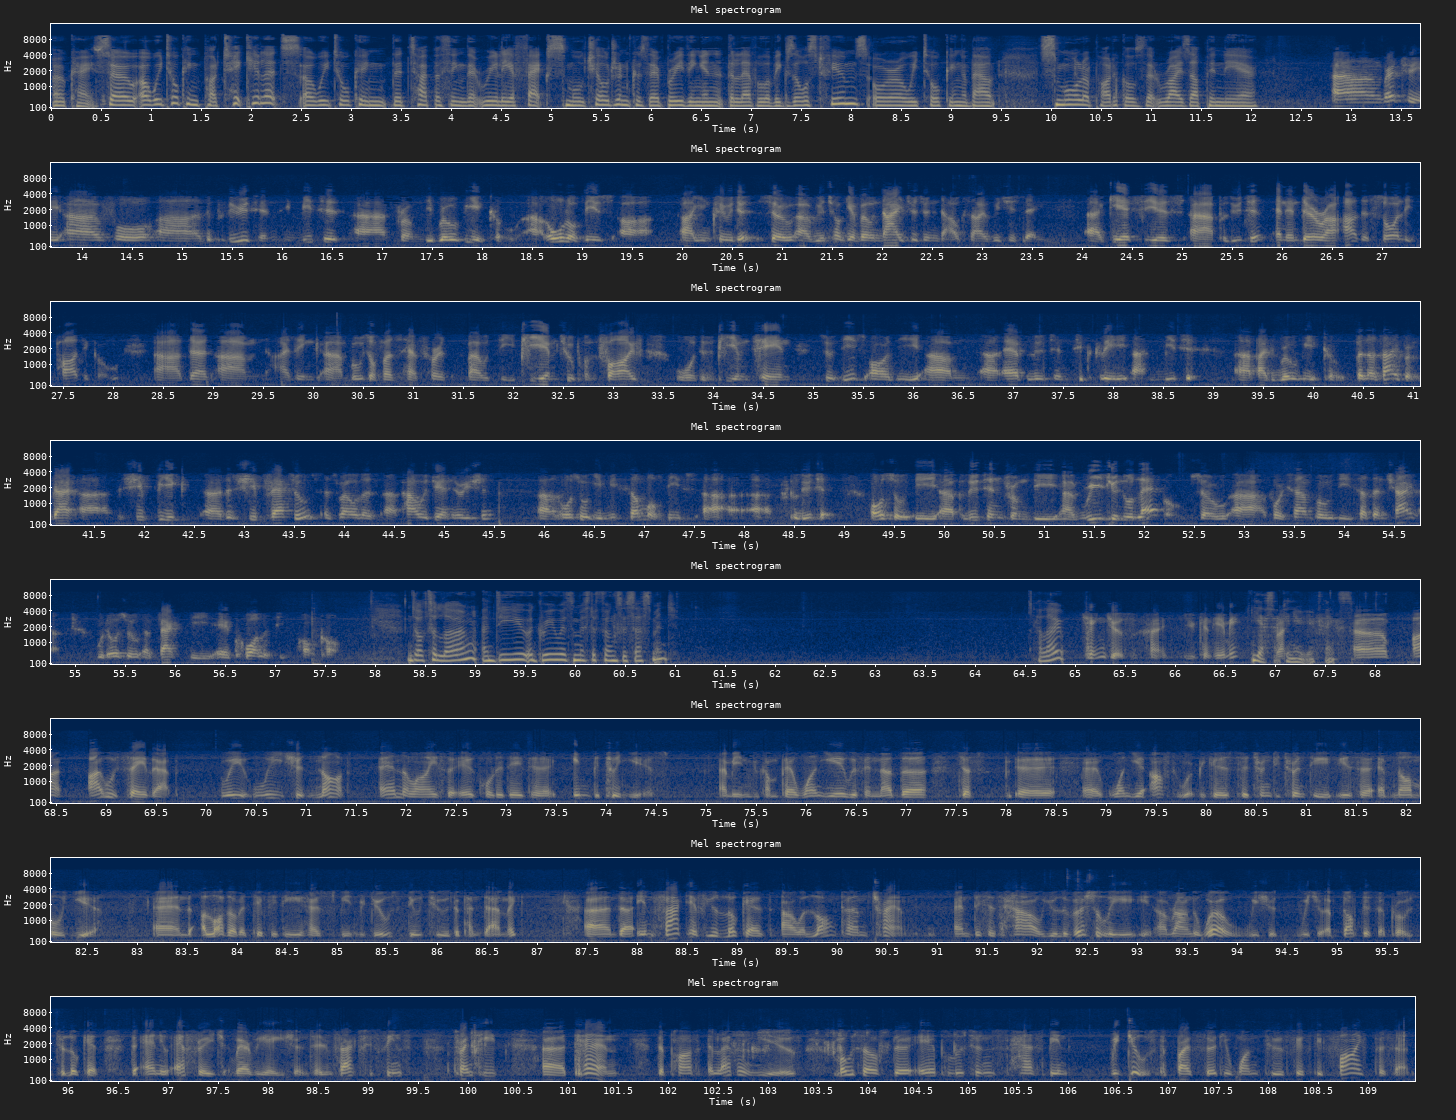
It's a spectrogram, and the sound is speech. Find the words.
Okay, so are we talking particulates? Are we talking the type of thing that really affects small children because they're breathing in at the level of exhaust fumes, or are we talking about smaller particles that rise up in the air? Um, actually, uh, for uh, the pollutants emitted uh, from the road vehicle, uh, all of these are uh, included. So uh, we're talking about nitrogen dioxide, which is a uh, gaseous uh, pollutant, and then there are other solid particles uh, that um, I think most of us have heard about the PM 2.5 or the PM 10. So these are the um, air pollutants typically emitted by the road vehicle. But aside from that, the ship vehicle, the ship vessels as well as power generation also emit some of these pollutants also the uh, pollutant from the uh, regional level. So, uh, for example, the southern China would also affect the air quality in Hong Kong. Dr. Leung, uh, do you agree with Mr. Fung's assessment? Hello? Changes. Hi, you can hear me? Yes, right? I can hear you. Thanks. Uh, I, I would say that we, we should not analyze the air quality data in between years. I mean, you compare one year with another, just uh, uh, one year afterward because the 2020 is an abnormal year and a lot of activity has been reduced due to the pandemic. And uh, in fact, if you look at our long-term trend, and this is how universally around the world we should we should adopt this approach to look at the annual average variations. And in fact, since 2010, uh, the past 11 years, most of the air pollutants has been reduced by 31 to 55 percent.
